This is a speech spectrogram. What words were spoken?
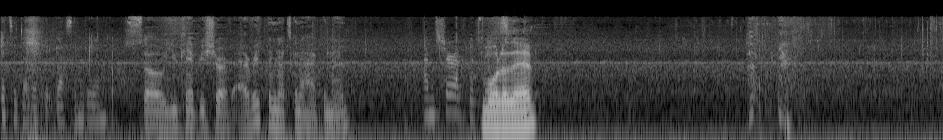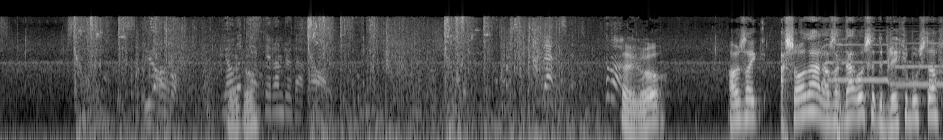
It's a delicate guessing game. So you can't be sure of everything that's gonna happen then. I'm sure of the More of them. Oh, There we Yola go. can't get under that log. That's it. Come on. There we go. I was like, I saw that and I was like, that looks like the breakable stuff.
